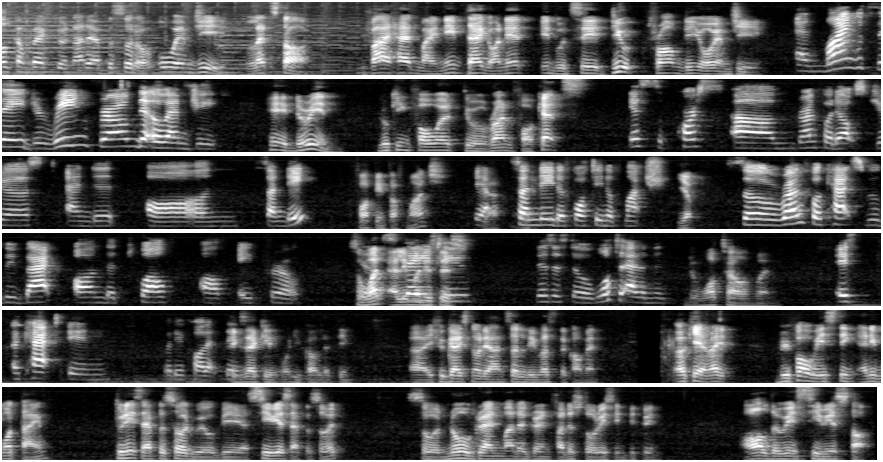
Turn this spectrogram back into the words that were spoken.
welcome back to another episode of OMG. Let's talk. If I had my name tag on it, it would say Duke from the OMG. And mine would say Doreen from the OMG. Hey Doreen, looking forward to Run for Cats. Yes, of course. Um, Run for Dogs just ended on Sunday. 14th of March. Yeah, Yeah. Sunday, the 14th of March. Yep. So Run for Cats will be back on the 12th of April. So what element is this? This is the water element. The water element. It's a cat in what do you call that thing? Exactly what do you call that thing. Uh, if you guys know the answer, leave us the comment. Okay, right. Before wasting any more time, today's episode will be a serious episode. So no grandmother grandfather stories in between. All the way serious talk.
